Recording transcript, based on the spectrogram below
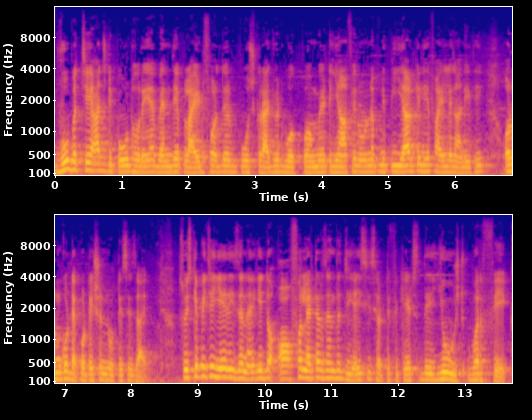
वो बच्चे आज डिपोर्ट हो रहे हैं when they applied for their post graduate work permit या फिर उन्होंने अपनी पीआर के लिए फ़ाइल लगानी थी और उनको डेपोटेशन नोटिस आए। सो so, इसके पीछे ये रीज़न है कि the offer letters and the GIC certificates they used were fake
